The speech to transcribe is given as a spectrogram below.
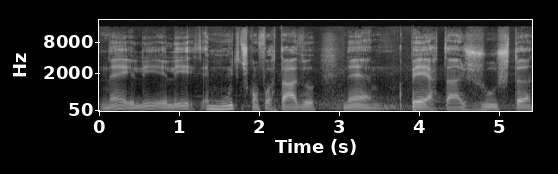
né, ele, ele é muito desconfortável, né, aperta, ajusta,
